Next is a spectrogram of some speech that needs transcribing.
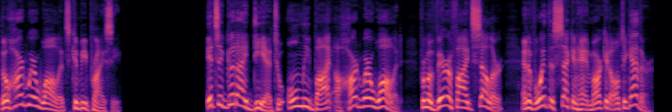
Though hardware wallets can be pricey, it's a good idea to only buy a hardware wallet from a verified seller and avoid the secondhand market altogether.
